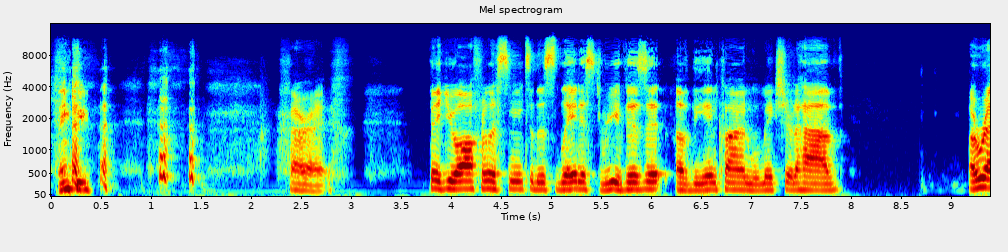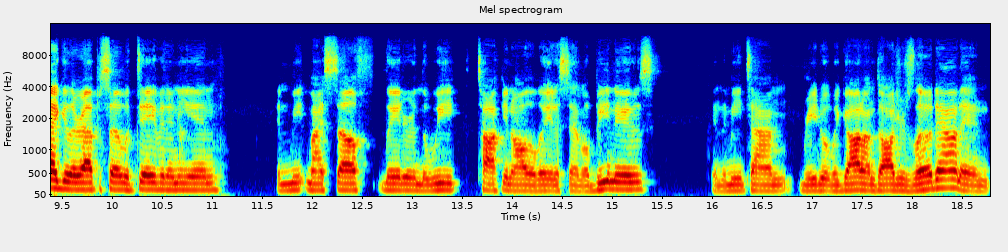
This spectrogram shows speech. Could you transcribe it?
Thank you. All right. Thank you all for listening to this latest revisit of the incline. We'll make sure to have a regular episode with David and Ian and meet myself later in the week talking all the latest MLB news. In the meantime, read what we got on Dodgers Lowdown and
